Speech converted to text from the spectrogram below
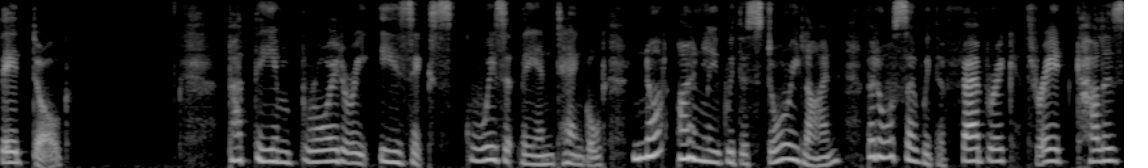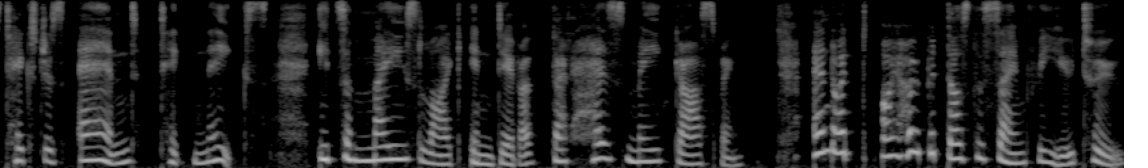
their dog. But the embroidery is exquisitely entangled, not only with the storyline, but also with the fabric, thread, colours, textures, and techniques. It's a maze like endeavour that has me gasping. And I, I hope it does the same for you too.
